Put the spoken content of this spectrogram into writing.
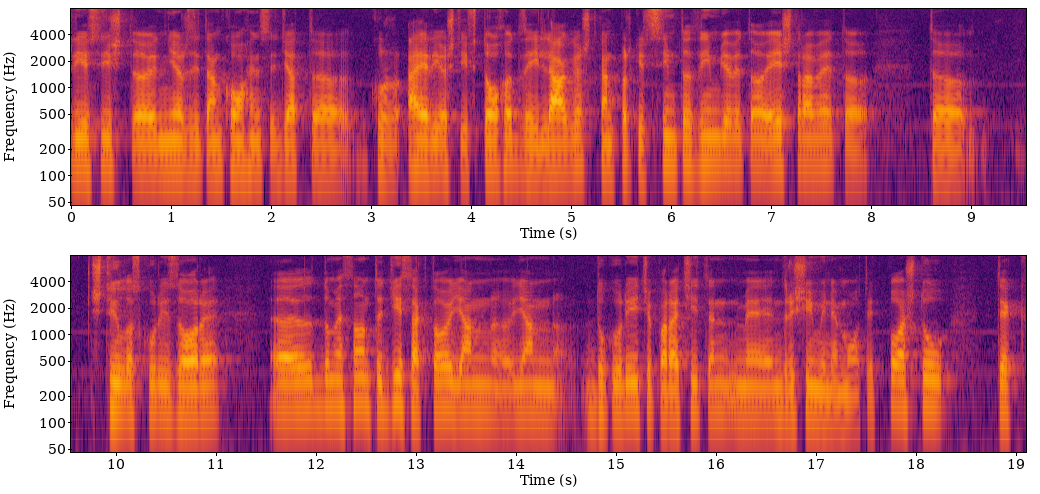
kryesisht njerëzit ankohen se gjatë kur ajri është i ftohët dhe i lagësht kanë përkeqësim të dhimbjeve të eshtrave, të shtyllës kurrizore, domethënë të gjitha këto janë dukuri që paraqiten me ndryshimin e motit. Po ashtu tek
